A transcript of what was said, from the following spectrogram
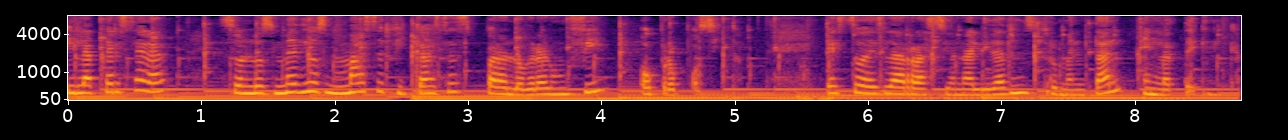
Y la tercera son los medios más eficaces para lograr un fin o propósito. Esto es la racionalidad instrumental en la técnica.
